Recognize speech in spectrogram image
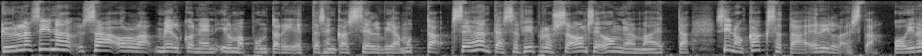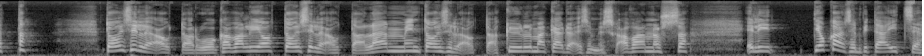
Kyllä siinä saa olla melkoinen ilmapuntari, että sen kanssa selviää, mutta sehän tässä fibrossa on se ongelma, että siinä on 200 erilaista oiretta. Toisille auttaa ruokavalio, toisille auttaa lämmin, toisille auttaa kylmä, käydä esimerkiksi avannossa. Eli jokaisen pitää itse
